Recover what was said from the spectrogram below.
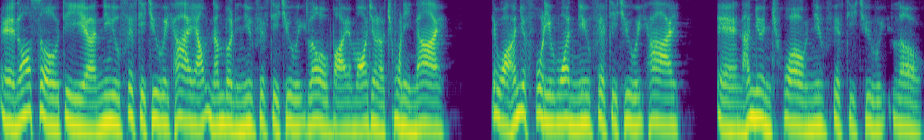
and also the uh, new 52-week high outnumbered the new 52-week low by a margin of 29. There were 141 new 52-week high and 112 new 52-week low.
